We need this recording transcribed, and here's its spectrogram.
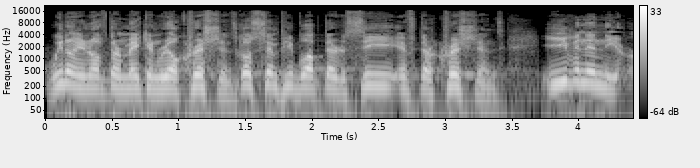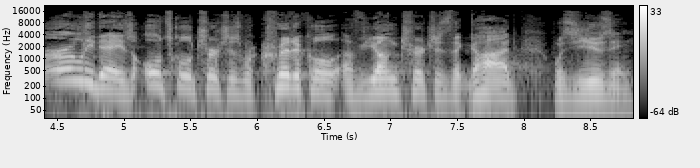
we don't even know if they're making real Christians. Go send people up there to see if they're Christians. Even in the early days, old school churches were critical of young churches that God was using.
